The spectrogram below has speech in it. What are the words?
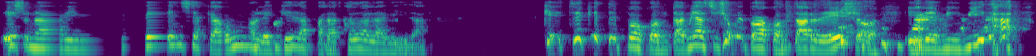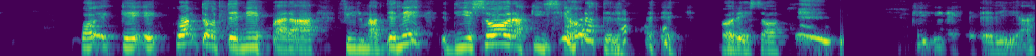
es una vivencia que a uno le queda para toda la vida. ¿Qué, qué te puedo contar? Mira, si yo me puedo contar de ellos y de mi vida, ¿Cuánto tenés para filmar? ¿Tenés 10 horas, 15 horas? Por eso. ¿Qué quieres que te diga?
